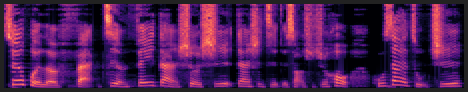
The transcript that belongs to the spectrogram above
摧毁了反舰飞弹设施。但是几个小时之后，胡塞组织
